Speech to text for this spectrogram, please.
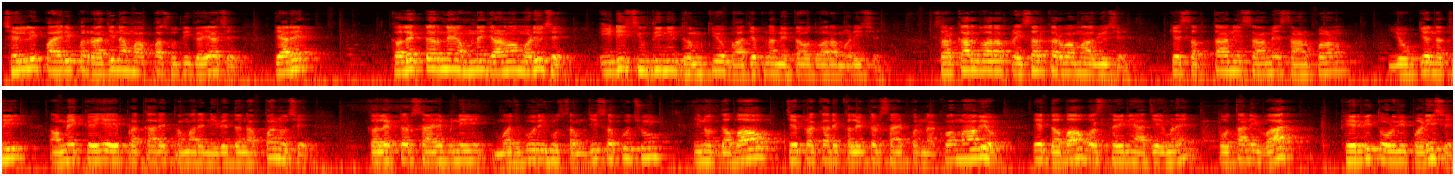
છેલ્લી પાયરી પર રાજીનામા આપવા સુધી ગયા છે. ત્યારે કલેક્ટરને અમને જાણવા મળ્યું છે, ઈડી સુધીની ધમકીઓ ભાજપના નેતાઓ દ્વારા મળી છે. સરકાર દ્વારા પ્રેશર કરવામાં આવ્યું છે કે સત્તાની સામે શાણપણ યોગ્ય નથી. અમે કહીએ એ પ્રકારે તમારે નિવેદન આપવાનું છે. કલેક્ટર સાહેબની મજબૂરી હું સમજી શકું છું. એનો દબાવ જે પ્રકારે કલેક્ટર સાહેબ પર નાખવામાં આવ્યો, એ દબાવ બસ થઈને આજે એમણે પોતાની વાત ફેરવી તોડવી પડી છે.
